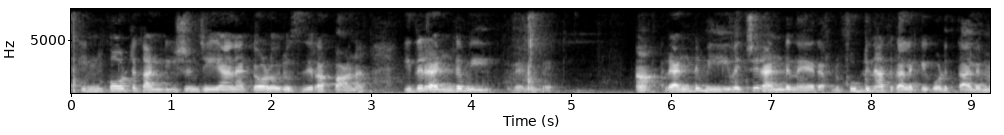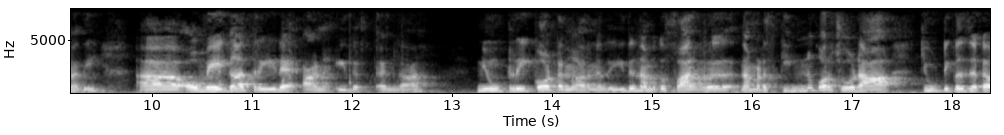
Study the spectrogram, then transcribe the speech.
സ്കിൻ കോട്ട് കണ്ടീഷൻ ചെയ്യാനൊക്കെ ഉള്ള ഒരു സിറപ്പാണ്. ഇത് രണ്ട് മില്ലി രണ്ട് ആ രണ്ട് മില്ലി വെച്ച് രണ്ട് നേരം. ഫുഡിനകത്ത് കലക്കി കൊടുത്താലും മതി. ഒമേഗ ത്രീയുടെ ആണ് ഇത്. എന്താ? ന്യൂട്രി കോട്ടൺ എന്ന് പറയുന്നത് ഇത് നമുക്ക് ഫർ നമ്മുടെ സ്കിന്ന് കുറച്ചുകൂടെ ആ ക്യൂട്ടിക്കിൾസ് ഒക്കെ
